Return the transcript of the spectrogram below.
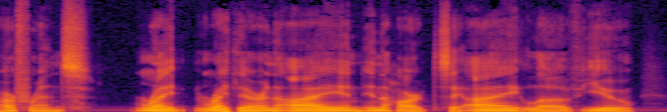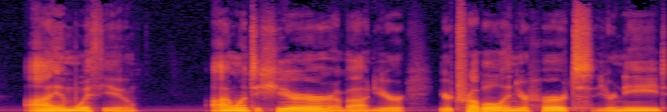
our friends right right there in the eye and in the heart to say I love you. I am with you. I want to hear about your your trouble and your hurt, your need.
